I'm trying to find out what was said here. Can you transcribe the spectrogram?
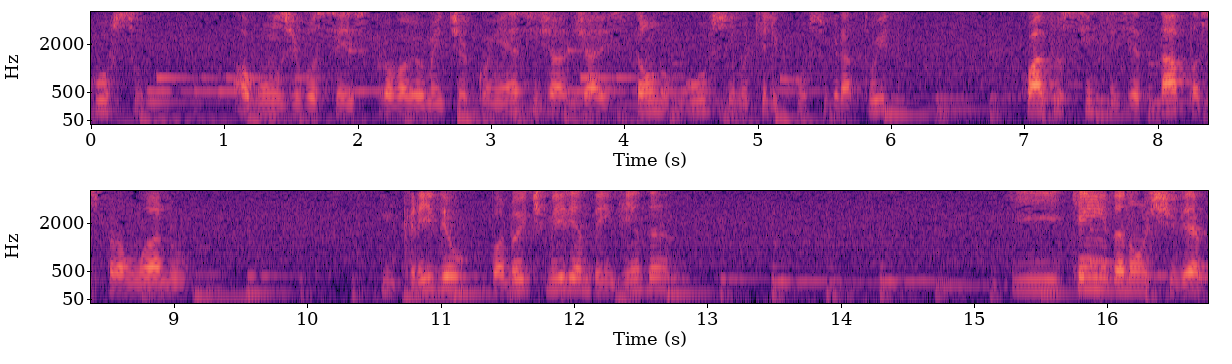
curso. Alguns de vocês provavelmente já conhecem, já, já estão no curso, naquele curso gratuito. Quatro simples etapas para um ano incrível. Boa noite, Miriam, bem-vinda. E quem ainda não estiver,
